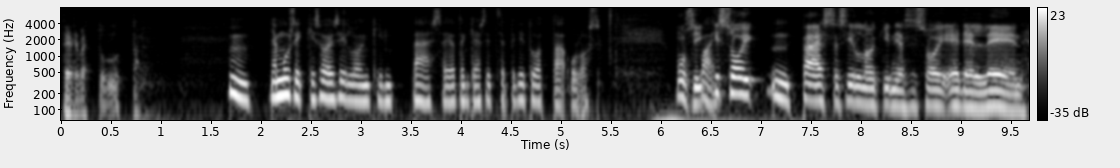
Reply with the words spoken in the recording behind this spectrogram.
tervetullutta. Hmm. Ja musiikki soi silloinkin päässä jotenkin ja sitten se piti tuottaa ulos. Musiikki Vai? soi mm. päässä silloinkin ja se soi edelleen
